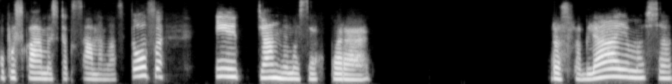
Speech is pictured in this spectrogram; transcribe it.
опускаємось так само на стопи і тягнемося вперед. Розслабляємося.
